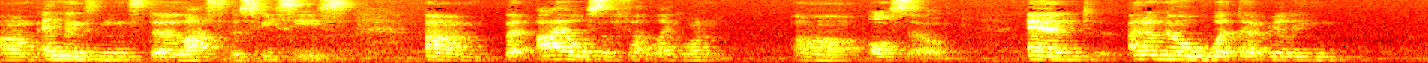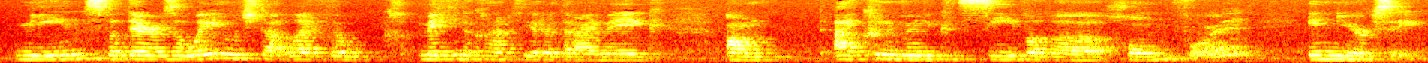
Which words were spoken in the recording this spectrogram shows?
Um, endlings means the last of a species. Um, but I also felt like one uh, also. And I don't know what that really means, but there is a way in which that like the making the kind of theater that I make, um, I couldn't really conceive of a home for it in New York City.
